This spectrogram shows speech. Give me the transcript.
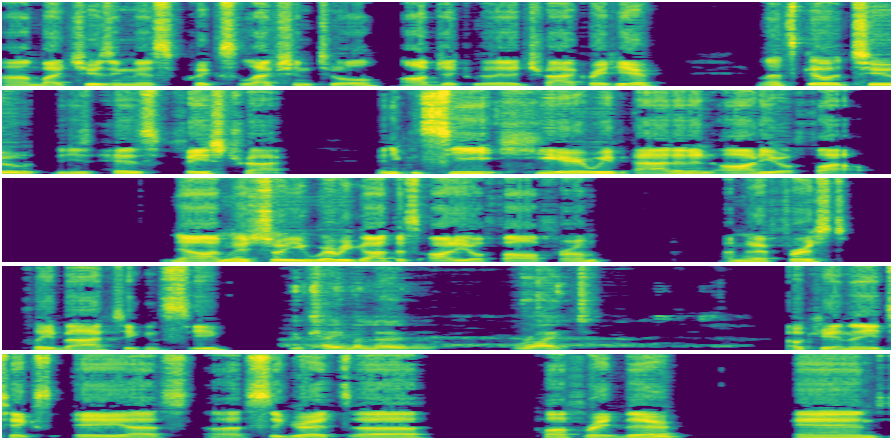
um, by choosing this quick selection tool, object related track right here. Let's go to the, his face track. And you can see here we've added an audio file. Now I'm going to show you where we got this audio file from. I'm going to first play back so you can see. You came alone, right? Okay, and then he takes a, uh, a cigarette uh, puff right there. And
